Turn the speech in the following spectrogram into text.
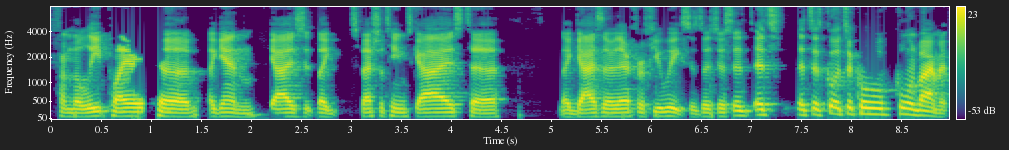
from the elite players to again guys like special teams guys to like guys that are there for a few weeks. It's, it's just it's it's it's a cool it's a cool cool environment.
